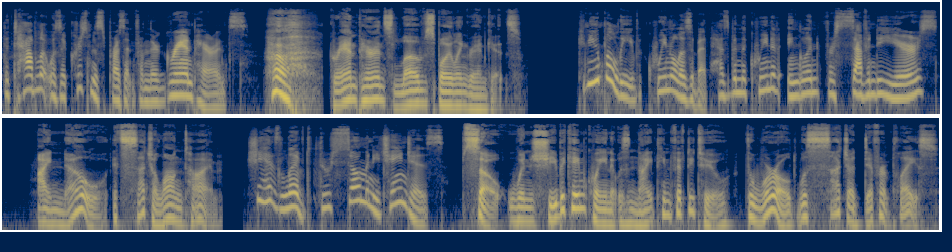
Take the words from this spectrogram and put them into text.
The tablet was a Christmas present from their grandparents. Grandparents love spoiling grandkids. Can you believe Queen Elizabeth has been the Queen of England for 70 years? I know. It's such a long time. She has lived through so many changes. So, when she became queen, it was 1952. The world was such a different place.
